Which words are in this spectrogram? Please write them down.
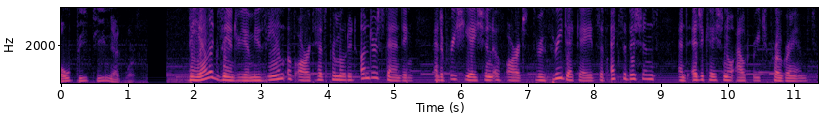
OPT network. The Alexandria Museum of Art has promoted understanding and appreciation of art through three decades of exhibitions and educational outreach programs.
